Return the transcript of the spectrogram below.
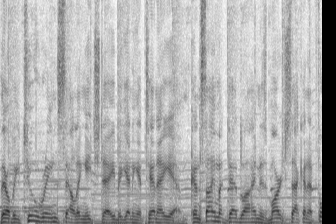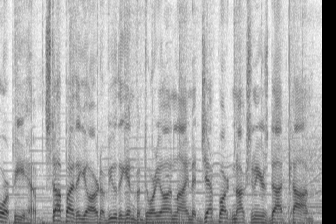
There will be two rings selling each day beginning at 10 a.m. Consignment deadline is March 2nd at 4 p.m. Stop by the yard or view the inventory online at jeffmartinauctioneers.com.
